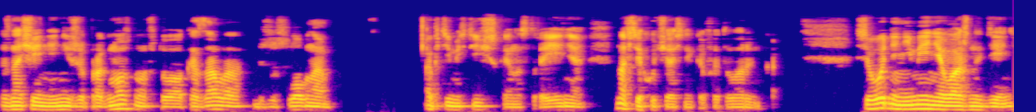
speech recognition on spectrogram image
значение ниже прогнозного, что оказало, безусловно, оптимистическое настроение на всех участников этого рынка. Сегодня не менее важный день.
